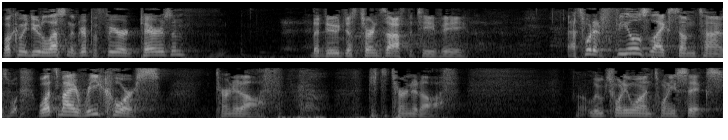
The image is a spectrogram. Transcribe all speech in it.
What can we do to lessen the grip of fear of terrorism? The dude just turns off the TV. That's what it feels like sometimes. What's my recourse? Turn it off just to turn it off. Luke 21, 26.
